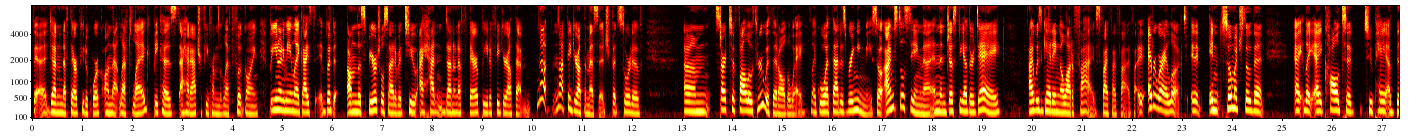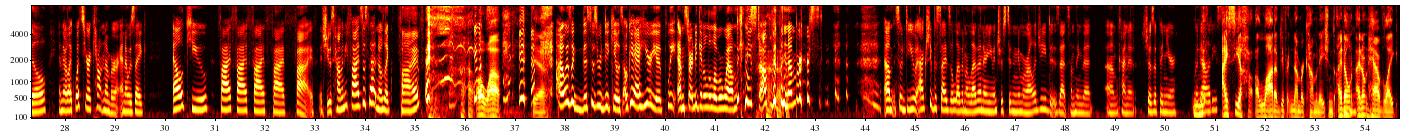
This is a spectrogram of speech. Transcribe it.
th- done enough therapeutic work on that left leg because I had atrophy from the left foot going. But you know what I mean? Like I, but on the spiritual side of it too, I hadn't done enough therapy to figure out that not not figure out the message, but sort of um, start to follow through with it all the way, like what that is bringing me. So I'm still seeing that. And then just the other day, I was getting a lot of fives, five, five, five, everywhere I looked. It, in so much so that I like I called to to pay a bill, and they're like, "What's your account number?" And I was like. LQ five five five five five, and she goes, "How many fives is that?" And I was like, five. oh wow yeah I was like, "This is ridiculous." Okay, I hear you. Please, I'm starting to get a little overwhelmed. Can you stop with the numbers? um, so, do you actually, besides eleven eleven, are you interested in numerology? Is that something that um, kind of shows up in your modalities? I see a, a, lot of different number combinations. I don't. I don't have like.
